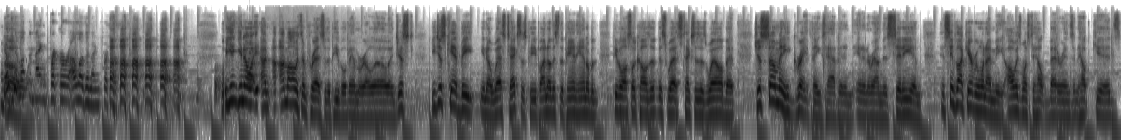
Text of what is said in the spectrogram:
Don't oh. you love oh. the name Fricker? I love the name Fricker. Well, you, you know, I'm, I'm always impressed with the people of Amarillo and just, you just can't beat, you know, West Texas people. I know this is the panhandle, but people also calls it this West Texas as well. But just so many great things happen in, in and around this city. And it seems like everyone I meet always wants to help veterans and help kids,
